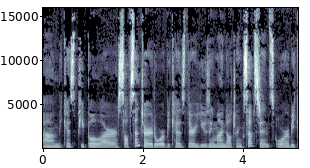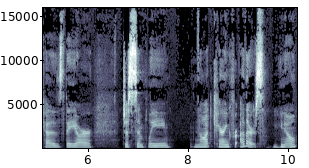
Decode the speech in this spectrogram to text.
um, because people are self centered, or because they're using mind altering substance, or because they are just simply not caring for others, you know?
